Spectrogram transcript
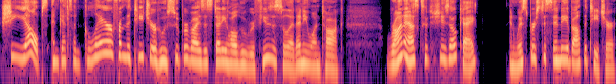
She yelps and gets a glare from the teacher who supervises study hall, who refuses to let anyone talk. Ron asks if she's okay, and whispers to Cindy about the teacher,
